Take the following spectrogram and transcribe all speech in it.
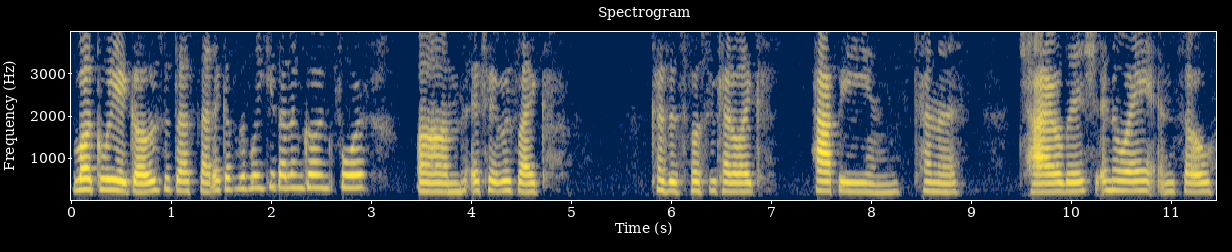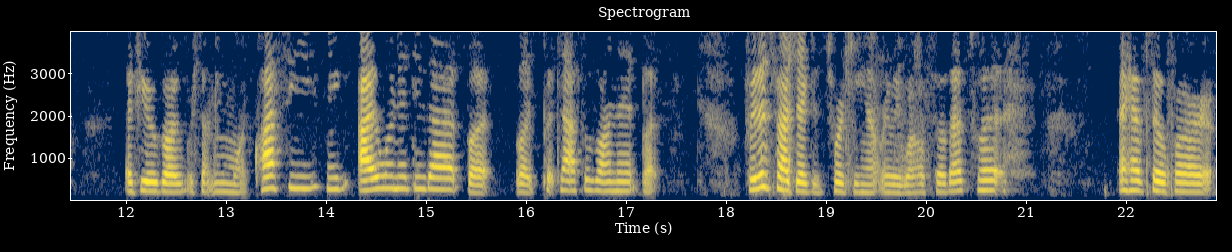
luckily, it goes with the aesthetic of the blanket that I'm going for. Um, if it was like, because it's supposed to be kind of like happy and kind of childish in a way, and so if you were going for something more classy, maybe I wouldn't do that, but like put tassels on it. But for this project, it's working out really well, so that's what I have so far.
